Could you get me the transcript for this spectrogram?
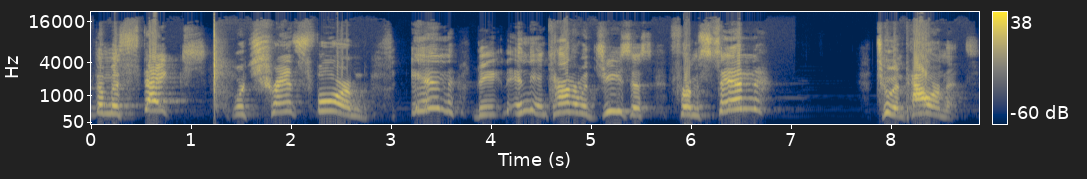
The mistakes were transformed in the, in the encounter with Jesus from sin to empowerment,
